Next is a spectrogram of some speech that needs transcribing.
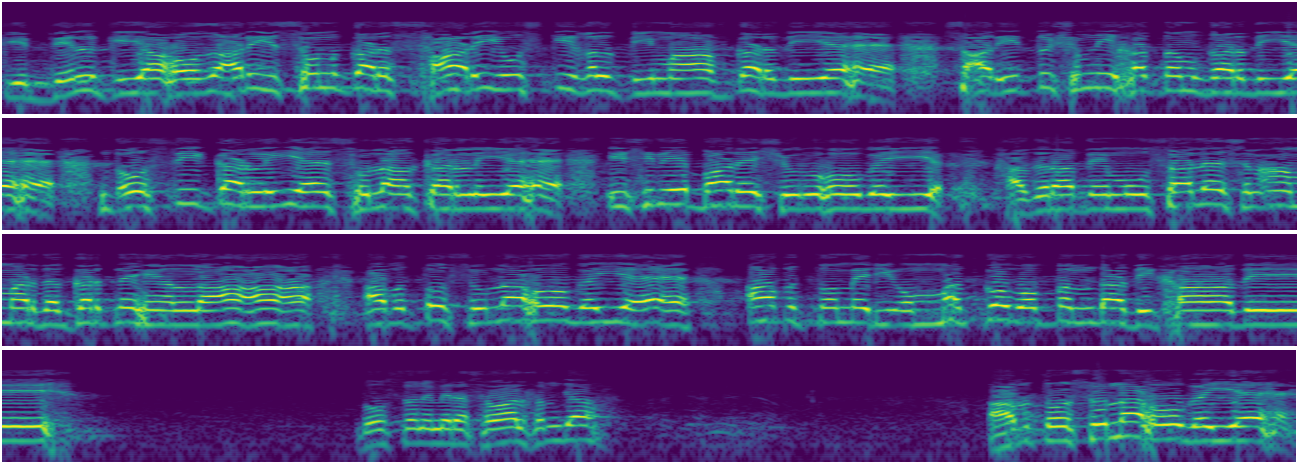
کی دل کی آہوزاری سن کر ساری اس کی غلطی معاف کر دی ہے۔ ساری دشمنی ختم کر دی ہے۔ دوستی کر لی ہے، صلح کر لی ہے۔ اس لیے بارش شروع ہو گئی۔ حضرت علیہ السلام مرد کرتے ہیں، اللہ، اب تو صلح ہو گئی ہے۔ اب تو میری امت کو وہ بندہ دکھا دے۔ دوستوں نے میرا سوال سمجھا؟ اب تو صلح ہو گئی ہے۔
